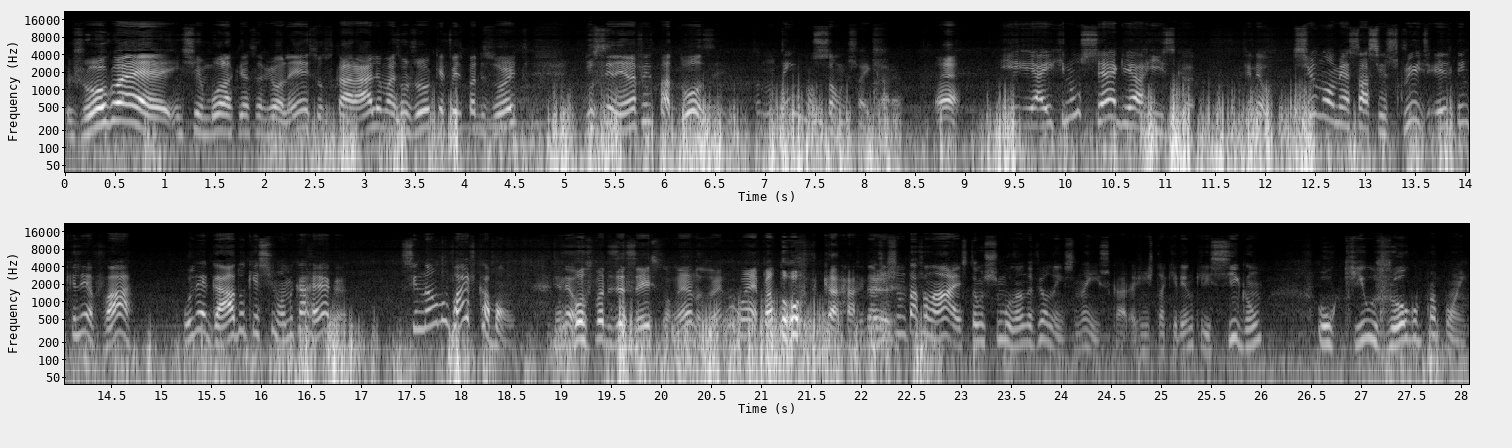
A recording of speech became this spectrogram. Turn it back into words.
o jogo é estimula a criança à violência, os caralho, mas um jogo que é feito pra 18, do cinema é feito pra 12. Então, Não tem noção disso aí, cara. É. E, e aí que não segue a risca, entendeu? Se o nome é Assassin's Creed, ele tem que levar o legado que esse nome carrega. Senão não vai ficar bom, Se entendeu? fosse pra 16, pelo menos, não é, pra 12, caralho. A gente não tá falando, ah, estão estimulando a violência, não é isso, cara. A gente tá querendo que eles sigam o que o jogo propõe,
